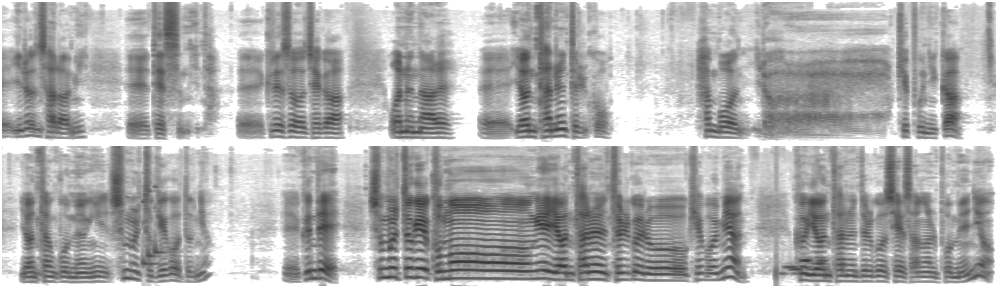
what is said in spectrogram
에, 이런 사람이 에, 됐습니다. 에, 그래서 제가 어느 날 에, 연탄을 들고 한번 이렇게 보니까 연탄 구멍이 22개거든요. 예, 근데 22개 구멍에 연탄을 들고 이렇게 보면 그 연탄을 들고 세상을 보면요.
